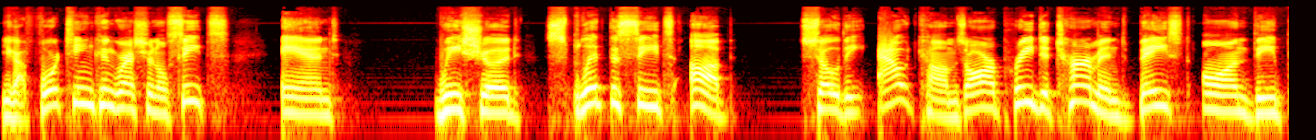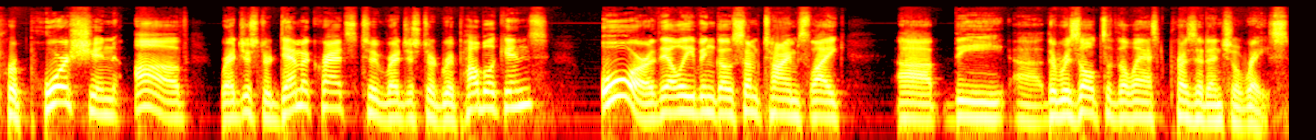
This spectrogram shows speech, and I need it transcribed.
You got 14 congressional seats, and we should split the seats up so the outcomes are predetermined based on the proportion of registered Democrats to registered Republicans, or they'll even go sometimes like uh, the uh, the results of the last presidential race.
